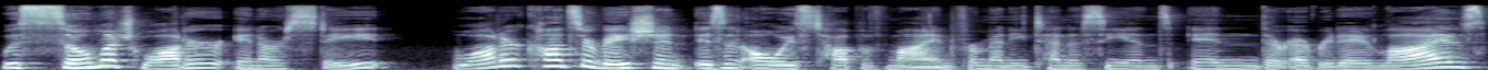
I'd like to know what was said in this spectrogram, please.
With so much water in our state, water conservation isn't always top of mind for many Tennesseans in their everyday lives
